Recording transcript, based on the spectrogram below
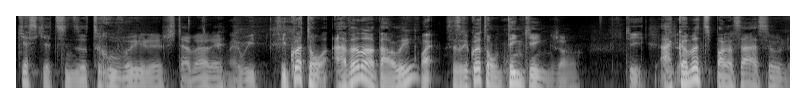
qu'est-ce que tu nous as trouvé, là, justement? Là? Ben oui. C'est quoi ton. Avant d'en parler, Ouais. ce serait quoi ton thinking, genre? À comment tu pensais à ça, là?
